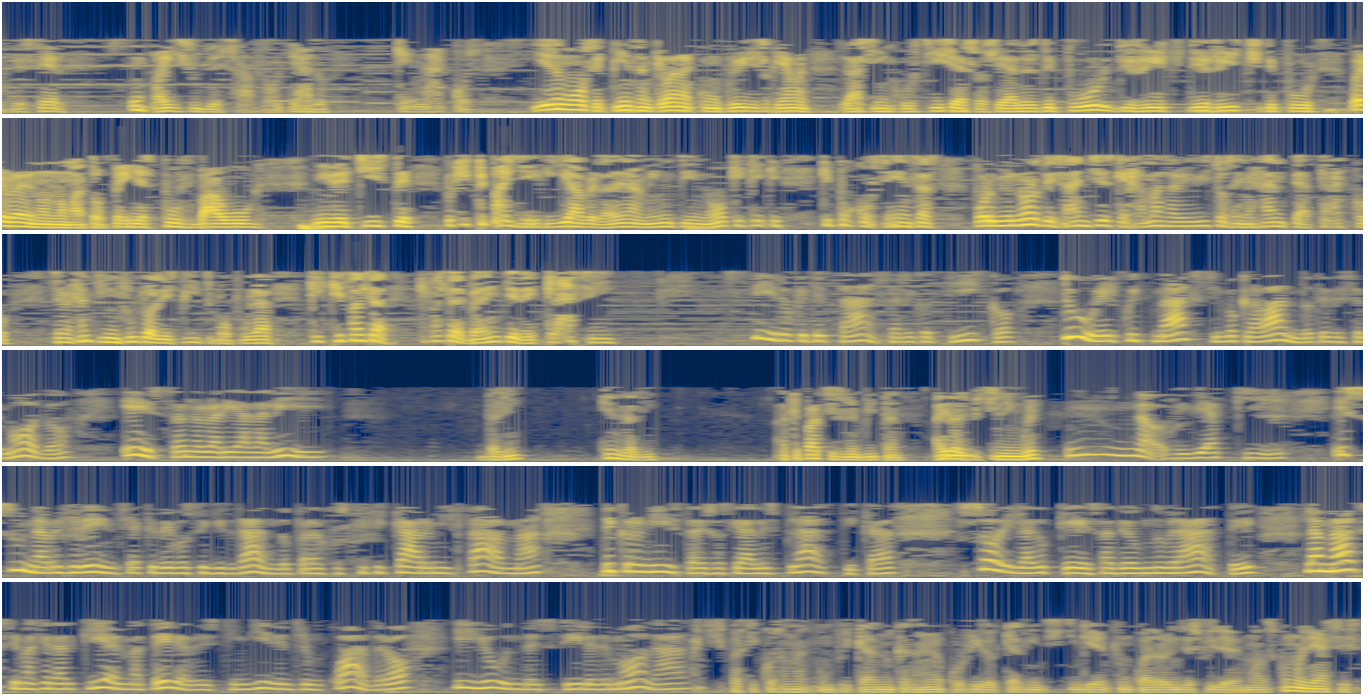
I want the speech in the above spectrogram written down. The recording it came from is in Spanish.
de ser un país subdesarrollado, que nacos. Y ese modo se piensan que van a concluir eso que llaman las injusticias sociales, de poor, de rich, de rich, de poor. Voy a hablar de puff, baug, ni de chiste. Porque qué payería verdaderamente, ¿no? Qué, qué, qué, qué poco sensas. Por mi honor de Sánchez, que jamás había visto semejante atraco, semejante insulto al espíritu popular. Qué, qué falta, qué falta verdaderamente de clase. Pero ¿qué te pasa, Ricotico? Tú, el quick máximo, clavándote de ese modo. Eso no lo haría Dalí. ¿Dalí? ¿Quién es Dalí? ¿A qué partes lo invitan? ¿A ir al bilingüe? Mm, No vive aquí. Es una referencia que debo seguir dando para justificar mi fama de cronista de sociales plásticas. Soy la duquesa de Ognobrate, la máxima jerarquía en materia de distinguir entre un cuadro y un desfile de modas. Ay, chispas, qué cosa más complicada. Nunca se me había ocurrido que alguien distinguiera entre un cuadro y un desfile de modas. ¿Cómo le haces?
